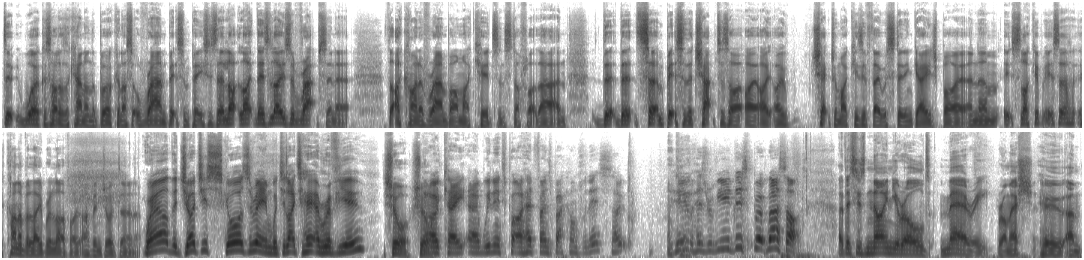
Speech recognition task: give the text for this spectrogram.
do, work as hard as I can on the book, and I sort of ran bits and pieces. There like, like there's loads of raps in it that I kind of ran by my kids and stuff like that, and the the certain bits of the chapters I I, I, checked with my kids if they were still engaged by it, and um, it's like a, it's a, a kind of a labour of love. I, I've enjoyed doing it. Well, the judges' scores are in. Would you like to hear a review? Sure, sure. Okay, uh, we need to put our headphones back on for this. So, who has reviewed this book, Vassos? Uh, this is nine-year-old Mary Romesh, who um,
